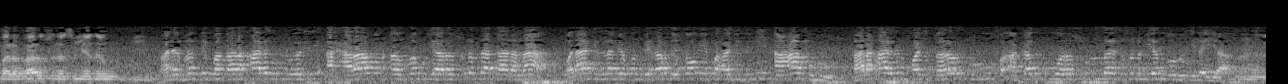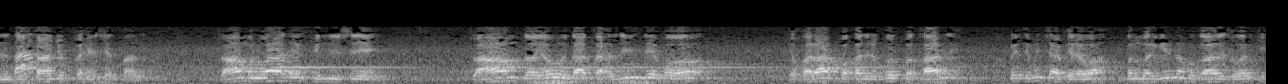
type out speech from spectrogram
فرقال رسول الله سميده عن الضب فقال خالد بن الوليد احرام الضب يا رسول الله؟ قال لا. ولكن لم يكن بارض قوم فاجدني اعافه قال خالد فاجتررته فاكلته ورسول الله صلى الله عليه وسلم ينظر الي تعجب بحيثيت باني طعام الواحد في الاسنين طعام دو يوم دا تحزين دے فو جو خراب بقدر قد بقار دے. پیتے من چاپی روا بل مرگیر نہ جوار کی.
